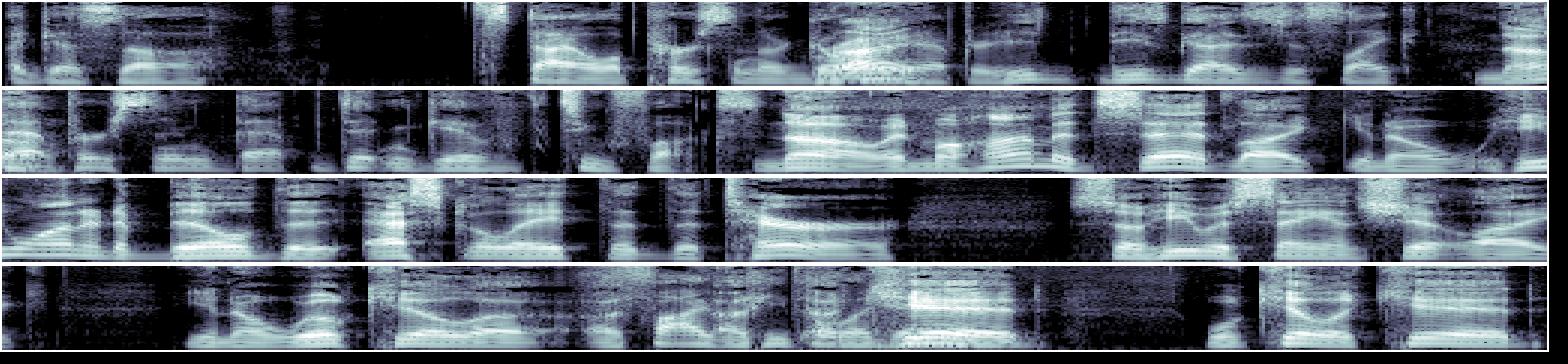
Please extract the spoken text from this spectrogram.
I guess, uh, style of person they're going Right. after. He, these guys just like No. that person that didn't give two fucks. No, and Muhammad said like you know he wanted to build the escalate the the terror, so he was saying shit like you know we'll kill a a, Five a, people a a day. kid, we'll kill a kid,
